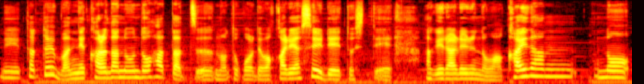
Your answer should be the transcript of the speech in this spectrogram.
で例えばね体の運動発達のところで分かりやすい例として挙げられるのは階段の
